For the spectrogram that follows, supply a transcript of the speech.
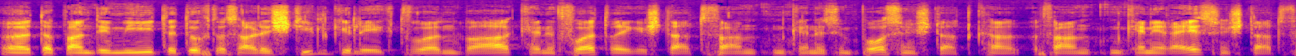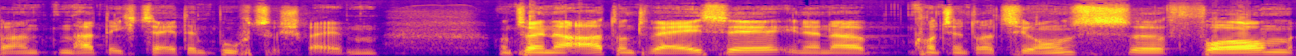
Äh, der Pandemie, dadurch, dass alles stillgelegt worden war, keine Vorträge stattfanden, keine Symposien stattfanden, keine Reisen stattfanden, hatte ich Zeit, ein Buch zu schreiben. Und zwar in einer Art und Weise, in einer Konzentrationsform,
